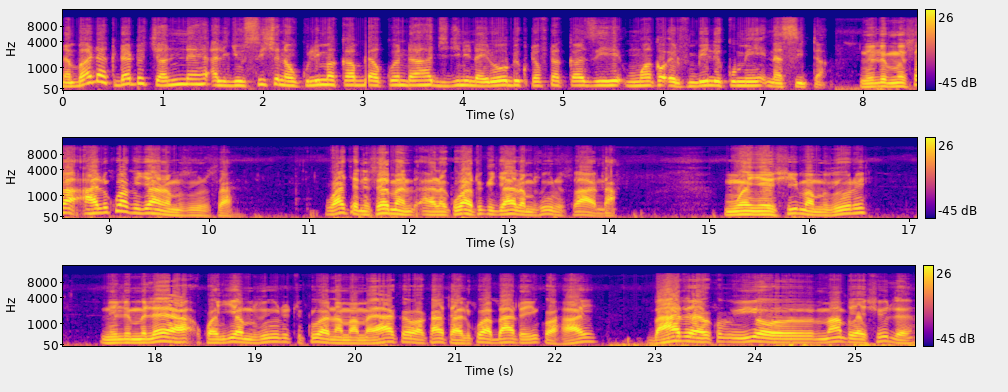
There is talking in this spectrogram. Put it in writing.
na baada ya kidato cha nne alijihusisha na ukulima kabla ya kwenda jijini Nairobi kutafuta kazi mwaka wa elfu mbili kumi na sita. Nilimsa, alikuwa kijana mzuri sana, wacha niseme alikuwa tu kijana mzuri sana, mwenye heshima mzuri nilimlea kwa njia mzuri tukiwa na mama yake wakati alikuwa bado yuko hai. Baada ya hiyo mambo ya shule,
